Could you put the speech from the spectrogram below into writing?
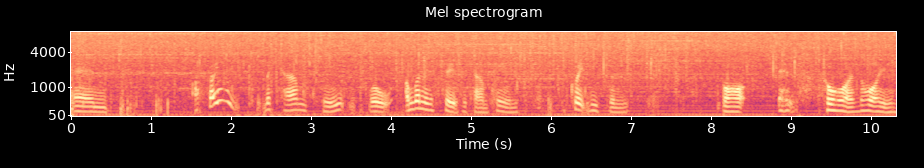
And I think the campaign, well, I'm going to just say it's a campaign, it's quite decent, but it's so annoying.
